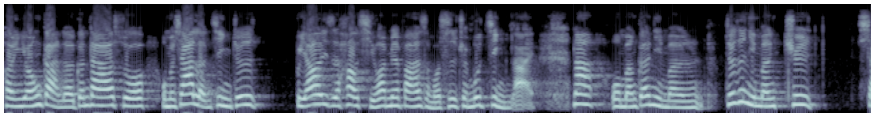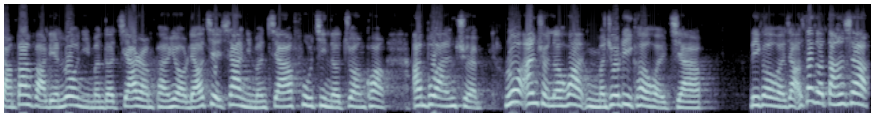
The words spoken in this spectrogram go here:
很勇敢的跟大家说，我们现在冷静，就是。不要一直好奇外面发生什么事，全部进来。那我们跟你们，就是你们去想办法联络你们的家人朋友，了解一下你们家附近的状况安不安全。如果安全的话，你们就立刻回家，立刻回家。那个当下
